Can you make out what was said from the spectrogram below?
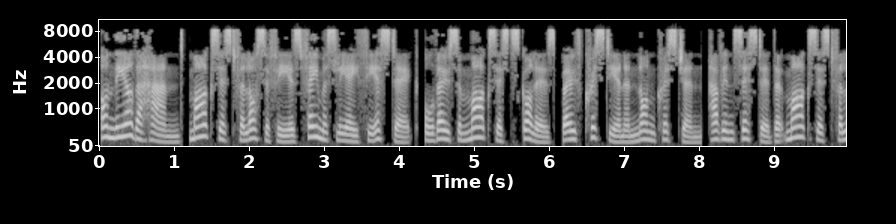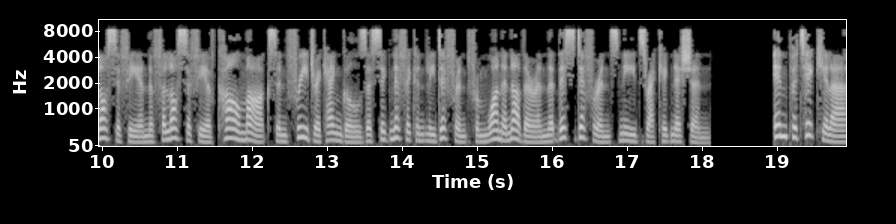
On the other hand, Marxist philosophy is famously atheistic, although some Marxist scholars, both Christian and non-Christian, have insisted that Marxist philosophy and the philosophy of Karl Marx and Friedrich Engels are significantly different from one another and that this difference needs recognition. In particular,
